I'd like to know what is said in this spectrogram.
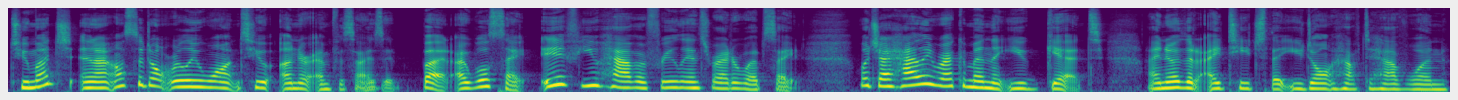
too much, and I also don't really want to underemphasize it. But I will say, if you have a freelance writer website, which I highly recommend that you get, I know that I teach that you don't have to have one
